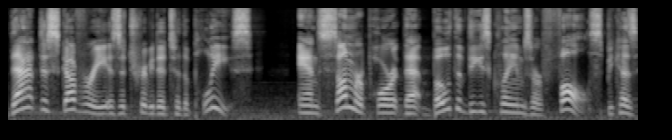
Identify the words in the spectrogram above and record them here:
that discovery is attributed to the police and some report that both of these claims are false because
